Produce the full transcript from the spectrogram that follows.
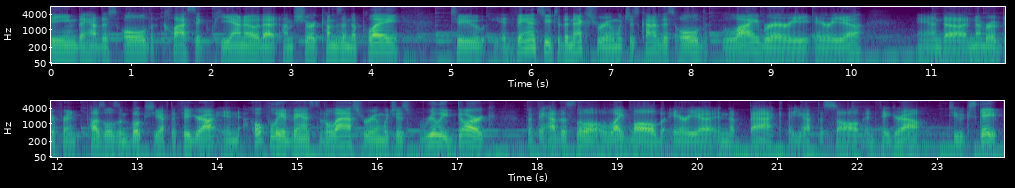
themed. They have this old classic piano that I'm sure comes into play to advance you to the next room, which is kind of this old library area and uh, a number of different puzzles and books you have to figure out and hopefully advance to the last room, which is really dark but they have this little light bulb area in the back that you have to solve and figure out to escape.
